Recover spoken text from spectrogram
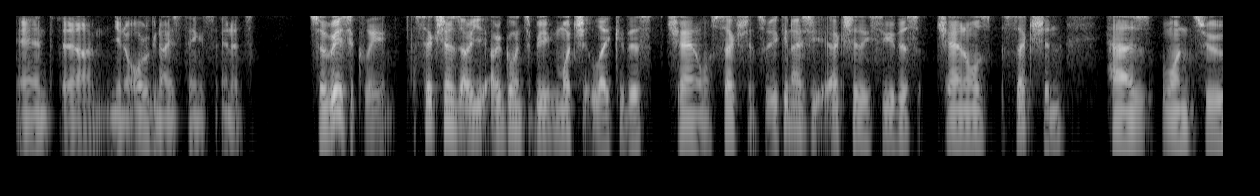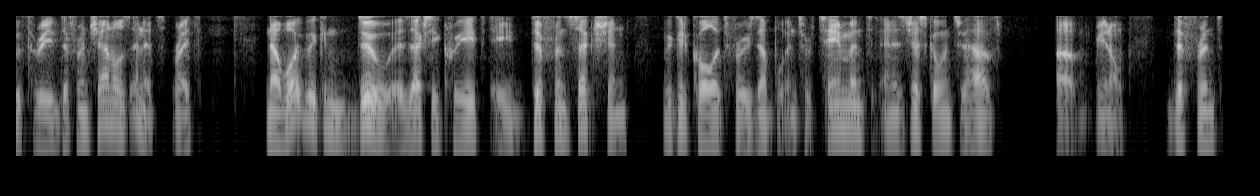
and um, you know organize things in it. So basically sections are, are going to be much like this channel section. So you can actually actually see this channels section has one, two, three different channels in it, right? Now what we can do is actually create a different section we could call it for example entertainment and it's just going to have uh, you know different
